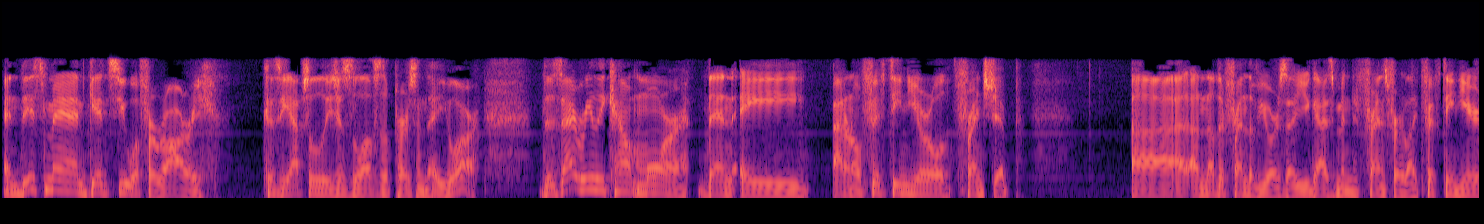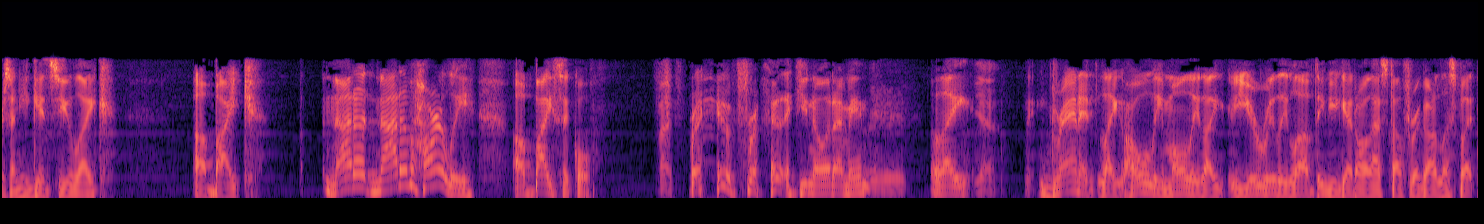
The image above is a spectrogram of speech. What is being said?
and this man gets you a ferrari because he absolutely just loves the person that you are does that really count more than a i don't know 15 year old friendship uh, another friend of yours that you guys been friends for like 15 years and he gets you like a bike not a not a harley a bicycle Right. right? you know what I mean? Like, Yeah. granted, like, holy moly, like, you're really loved if you get all that stuff regardless, but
